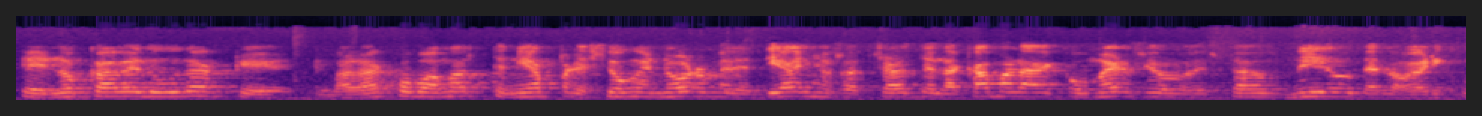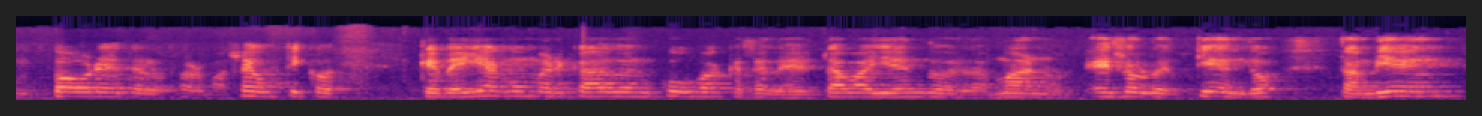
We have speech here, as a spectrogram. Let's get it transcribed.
Eh, no cabe duda que Barack Obama tenía presión enorme desde años atrás de la Cámara de Comercio de los Estados Unidos, de los agricultores, de los farmacéuticos, que veían un mercado en Cuba que se les estaba yendo de las manos. Eso lo entiendo. También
